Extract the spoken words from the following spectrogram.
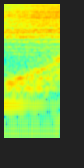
Música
